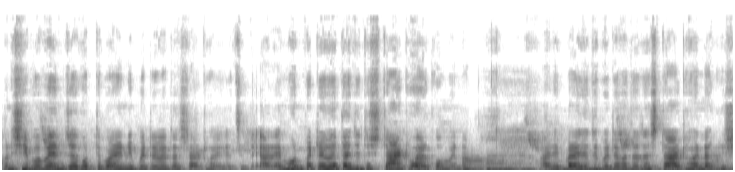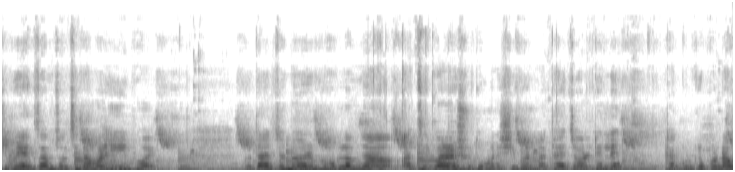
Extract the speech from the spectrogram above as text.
মানে সেভাবে এনজয় করতে পারিনি, পেটে ব্যথা স্টার্ট হয়ে গেছে আর এমন পেটে ব্যথা যদি স্টার্ট হয় আর কমে না। আর এবারে যদি পেটে ব্যথাটা স্টার্ট হয় না কৃষিপের এক্সাম চলছে না, আমার এই ভয়। তো তার জন্য আর ভাবলাম না, আজ এবার শুধু মানে শিবের মাথায় জল ঢেলে ঠাকুরকে প্রণাম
